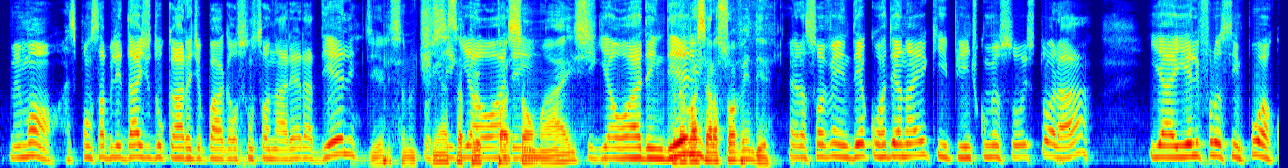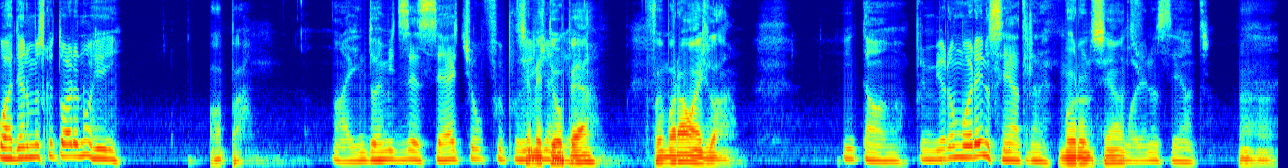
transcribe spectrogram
Meu irmão, a responsabilidade do cara de pagar os funcionários era dele. Dele, você não tinha essa preocupação ordem, mais. Seguia a ordem dele. O negócio era só vender. Era só vender, coordenar a equipe. A gente começou a estourar. E aí ele falou assim: pô, coordena meu escritório no Rio. Opa. Aí em 2017 eu fui pro Rio de Janeiro. Você meteu o pé? Foi morar onde lá? Então, primeiro eu morei no centro, né? Morou no centro? Morei no centro. Uhum.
